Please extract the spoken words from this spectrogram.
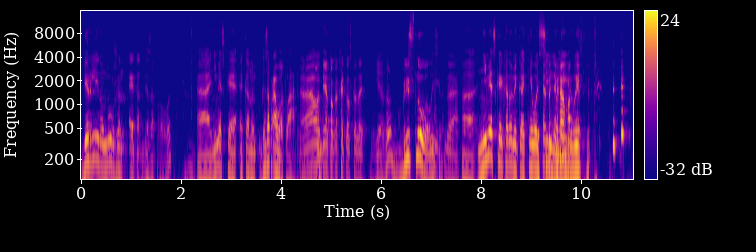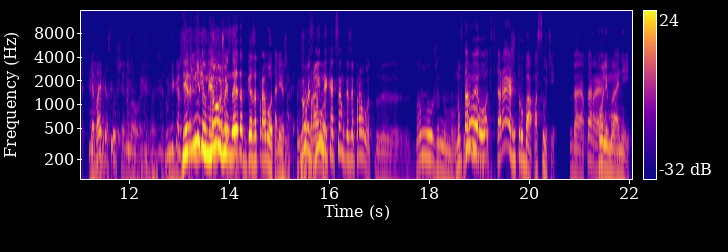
Берлину нужен этот газопровод. А немецкая экономика... Газопровод, ладно. А вот я только хотел сказать. Я знаю, блеснула лысина. Да. А, немецкая экономика от него сильно выигрывает. Давай дослушаем новость. Ну. Мне кажется, Берлину нужен новость. этот газопровод, Олеженька. Новость Газопровод. длинная, как сам газопровод. Э, Он нужен ему. Ну, второе, вот вторая же труба, по сути, Да, вторая. коли мы о ней,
